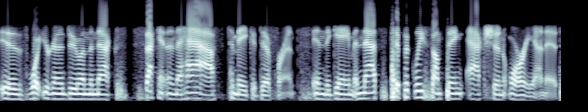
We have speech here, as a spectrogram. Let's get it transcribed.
is what you're going to do in the next second and a half to make a difference in the game. And that's typically something action oriented.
